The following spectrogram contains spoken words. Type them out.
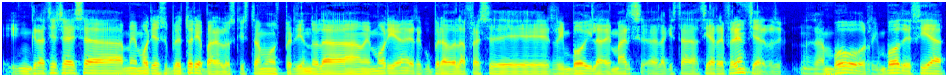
Gracias a esa memoria supletoria, para los que estamos perdiendo la memoria, he recuperado la frase de Rimbaud y la de Marx a la que está, hacía referencia. Rimbaud, Rimbaud decía,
